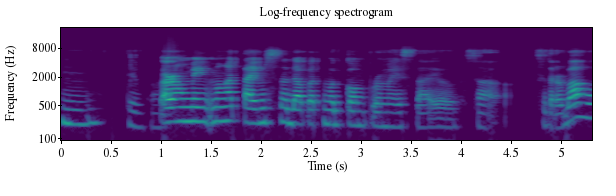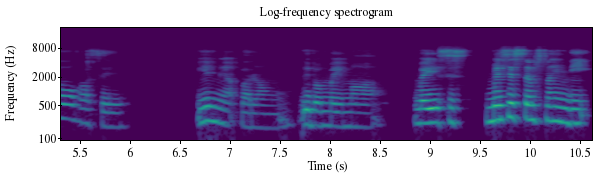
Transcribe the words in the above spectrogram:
Mm. Diba? Parang may mga times na dapat mag-compromise tayo sa sa trabaho kasi yun nga parang 'di ba may mga may may systems na hindi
